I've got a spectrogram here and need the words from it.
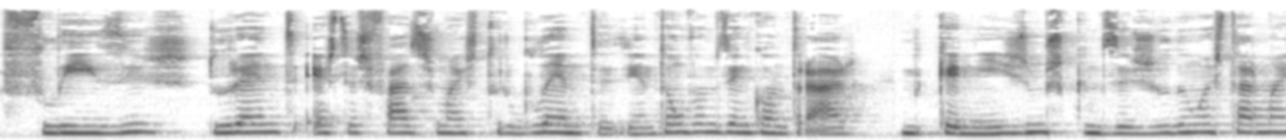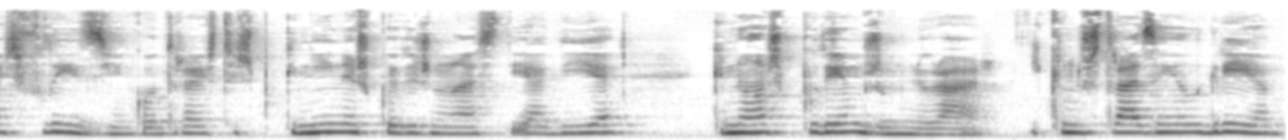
felizes durante estas fases mais turbulentas. E então vamos encontrar mecanismos que nos ajudam a estar mais felizes e encontrar estas pequeninas coisas no nosso dia a dia que nós podemos melhorar e que nos trazem alegria.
